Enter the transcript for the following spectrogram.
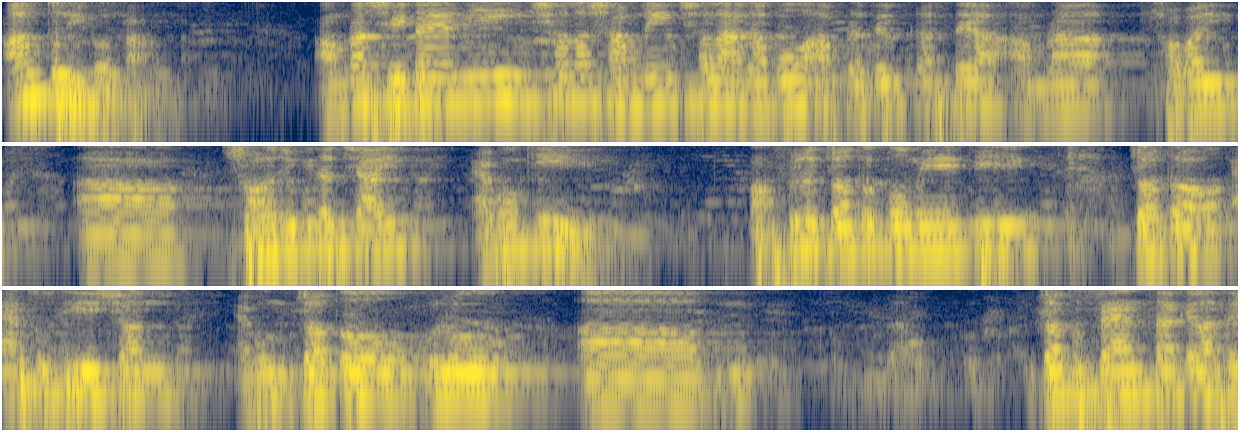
আন্তরিকতা। আমরা সেটা নিয়ে ইনশাল্লাহ সামনে ইনশাল্লাহ আগাবো। আপনাদের কাছে আমরা সবাই সহযোগিতা চাই এবং কি বাফেলোর যত কমিউনিটি যত অ্যাসোসিয়েশন এবং যতগুলো যত ফ্রেন্ড সার্কেল আছে,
